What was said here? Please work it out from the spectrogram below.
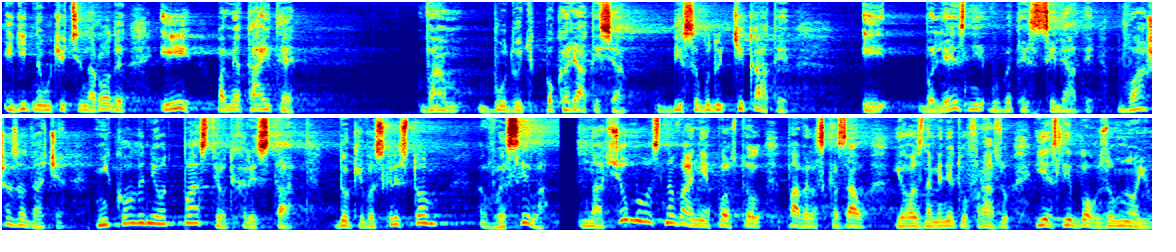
ідіть научіть ці народи, і пам'ятайте, вам будуть покорятися, біси будуть тікати, і болезні будете зціляти. Ваша задача ніколи не відпасти від Христа, доки ви з ви сила. На цьому основанні апостол Павел сказав його знамениту фразу «Якщо Бог зо мною,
